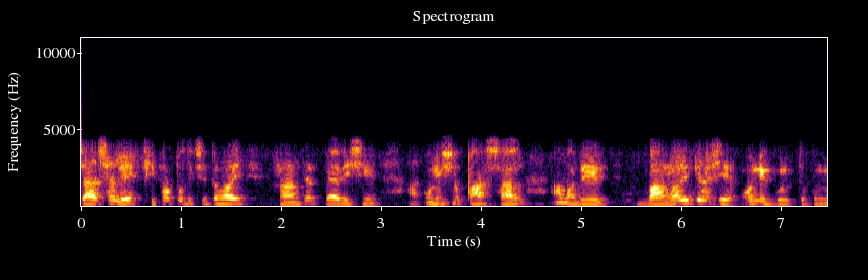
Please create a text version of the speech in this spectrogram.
চার সালে ফিফা প্রতিষ্ঠিত হয় ফ্রান্সের প্যারিসে। আর উনিশশো পাঁচ সাল আমাদের বাংলার ইতিহাসে অনেক গুরুত্বপূর্ণ।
